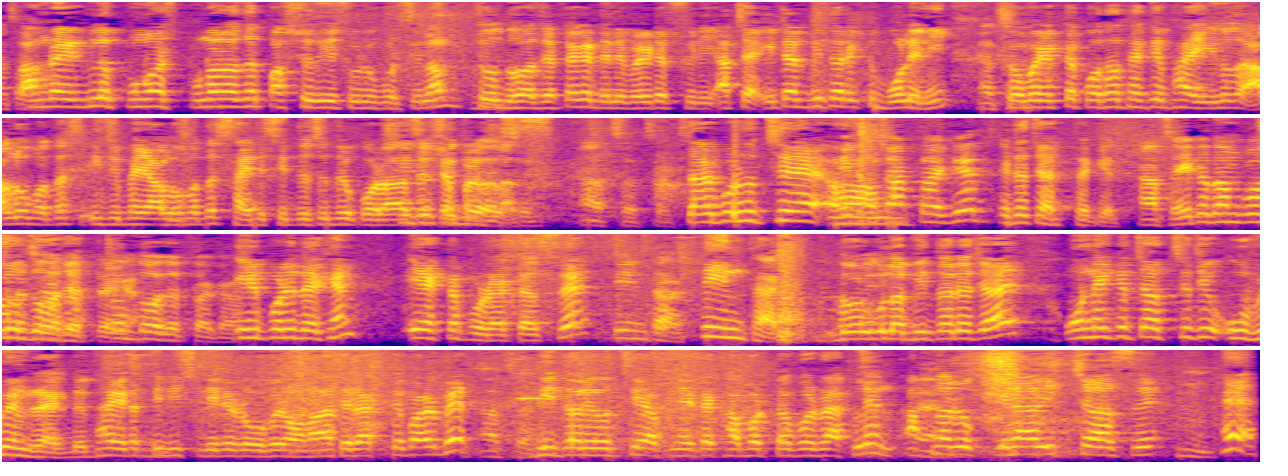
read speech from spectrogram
আচ্ছা। আমরা এগুলো পনেরো পনেরো হাজার পাঁচশো দিয়ে শুরু করছিলাম চোদ্দ হাজার টাকা ডেলিভারিটা ফ্রি আচ্ছা এটার ভিতরে একটু বলে নি। সবার একটা কথা থাকে ভাই এগুলো আলো বাতাস এই যে ভাই আলো বাতাস সাইডে সিদ্ধ সিদ্ধ করা আছে। আচ্ছা আচ্ছা আচ্ছা। তারপর হচ্ছে এটা চার থাকে আচ্ছা এটা দাম চোদ্দ হাজার টাকা। এরপরে দেখেন এই একটা প্রোডাক্ট আছে। তিনটা তিন থাক। ডোরগুলো ভিতরে যায়। অনেকে চাচ্ছে যে ওভেন রাখবে। ভাই এটা তিরিশ লিটার ওভেন অনায়াসে রাখতে পারবেন। আচ্ছা। ভিতরে হচ্ছে আপনি এটা খাবার টাবার রাখলেন। আপনারও কেনার ইচ্ছা আছে। হ্যাঁ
